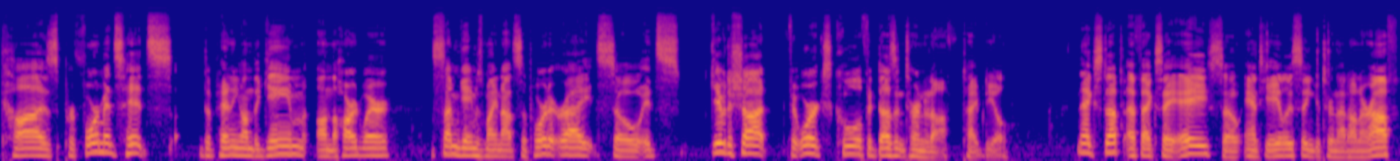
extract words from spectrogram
cause performance hits depending on the game, on the hardware. Some games might not support it right, so it's give it a shot. If it works, cool. If it doesn't, turn it off type deal. Next up, FXAA, so anti-aliasing, you can turn that on or off.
